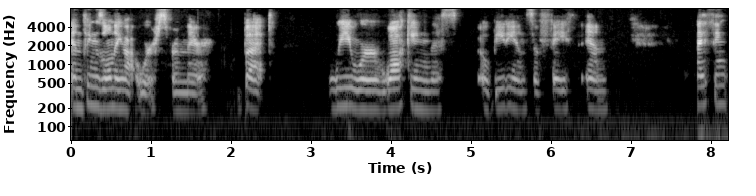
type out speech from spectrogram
and things only got worse from there. But we were walking this obedience of faith and i think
